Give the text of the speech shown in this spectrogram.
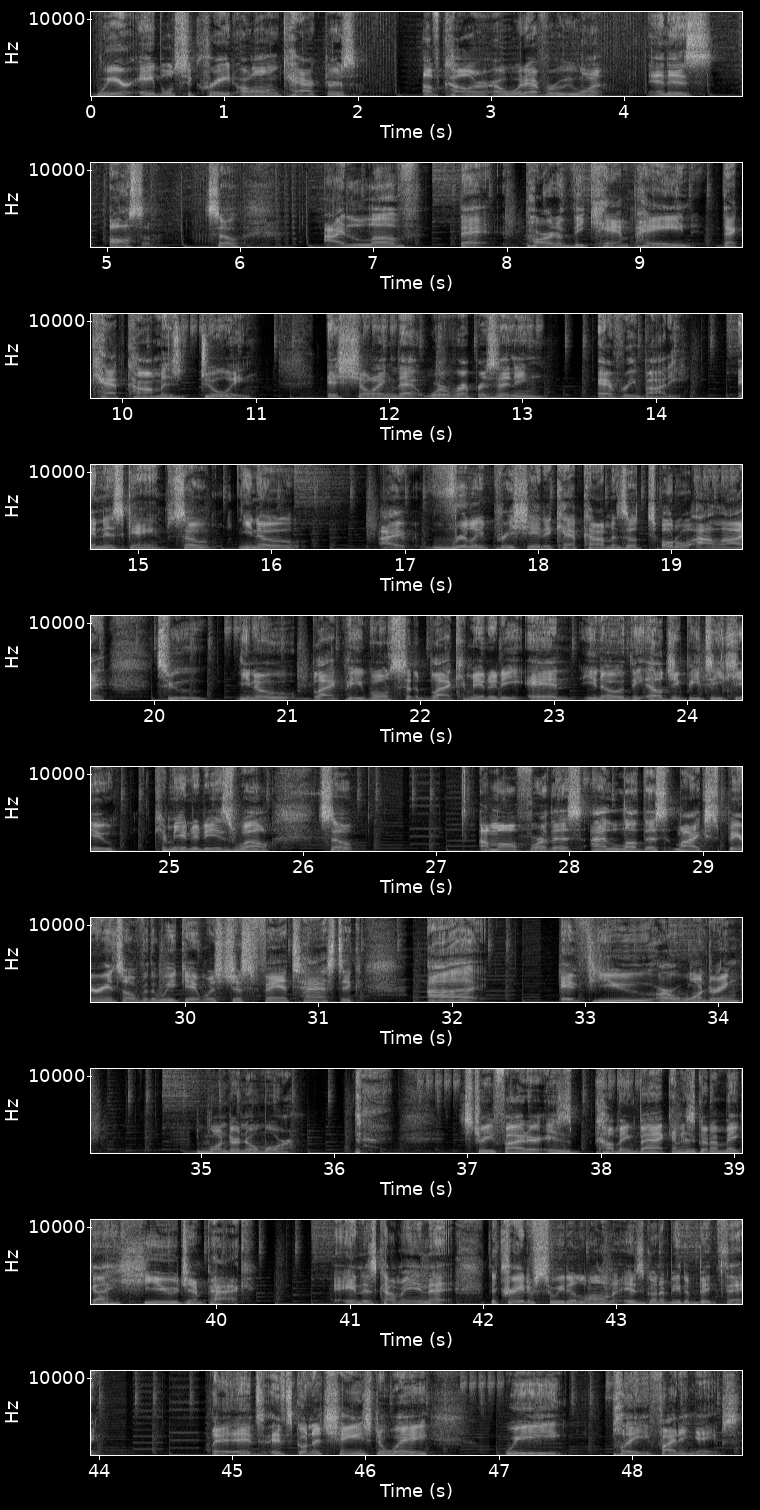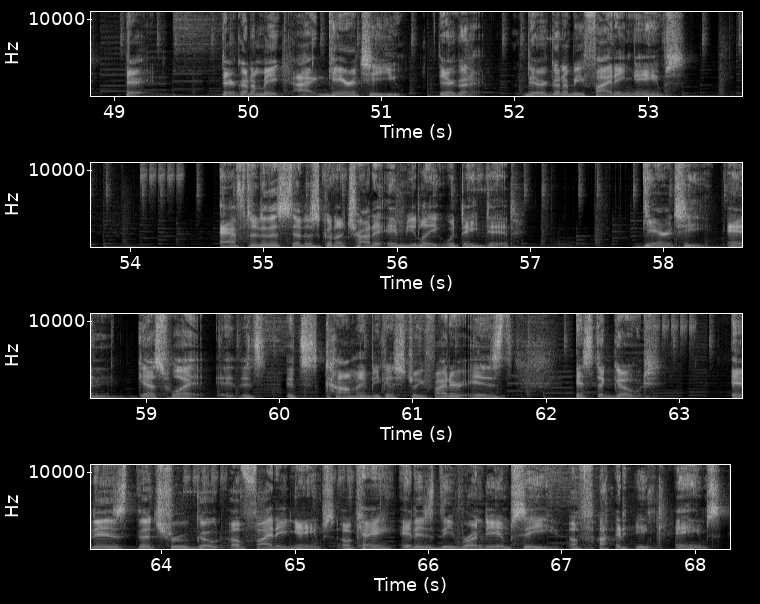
we're able to create our own characters of color or whatever we want. And is awesome. So I love that part of the campaign that Capcom is doing is showing that we're representing everybody in this game. So, you know, I really appreciate it. Capcom is a total ally to, you know, black people, to the black community, and, you know, the LGBTQ community as well. So I'm all for this. I love this. My experience over the weekend was just fantastic. Uh, if you are wondering, wonder no more. Street Fighter is coming back and is going to make a huge impact. It is coming, and that the creative suite alone is going to be the big thing. It's it's going to change the way we play fighting games. They're they're going to make. I guarantee you, they're gonna they're going to be fighting games after this that is going to try to emulate what they did. Guarantee. And guess what? It's it's common because Street Fighter is it's the goat. It is the true goat of fighting games. Okay, it is the Run DMC of fighting games.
